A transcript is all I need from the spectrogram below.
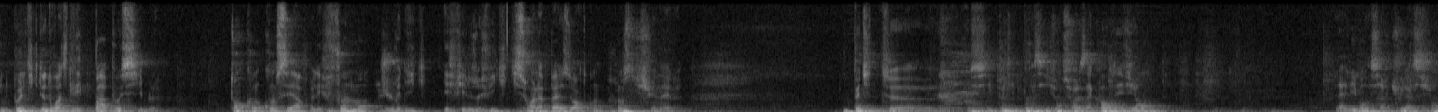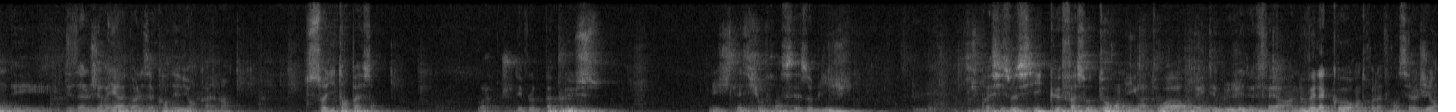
une politique de droite n'est pas possible tant qu'on conserve les fondements juridiques et philosophiques qui sont à la base de l'ordre con- constitutionnel. Petite, euh, aussi, petite précision sur les accords d'Évian. La libre circulation des, des Algériens dans les accords d'Évian quand même, hein. soit dit en passant. Voilà, je ne développe pas plus, législation française oblige. Je précise aussi que face au torrent migratoire, on a été obligé de faire un nouvel accord entre la France et l'Algérie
